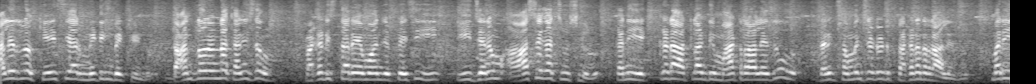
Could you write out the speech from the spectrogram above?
ఆలేరులో కేసీఆర్ మీటింగ్ పెట్టిండు. దాంట్లోనన్నా కనీసం ప్రకటిస్తారేమో అని చెప్పేసి ఈ జనం ఆశగా చూసారు కానీ ఎక్కడ అట్లాంటి మాట రాలేదు. దానికి సంబంధించినటువంటి ప్రకటన రాలేదు. మరి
